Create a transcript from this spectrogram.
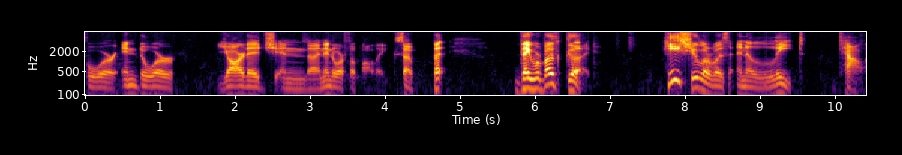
for indoor yardage in uh, an indoor football league. So, but they were both good. Heath Shuler was an elite talent,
